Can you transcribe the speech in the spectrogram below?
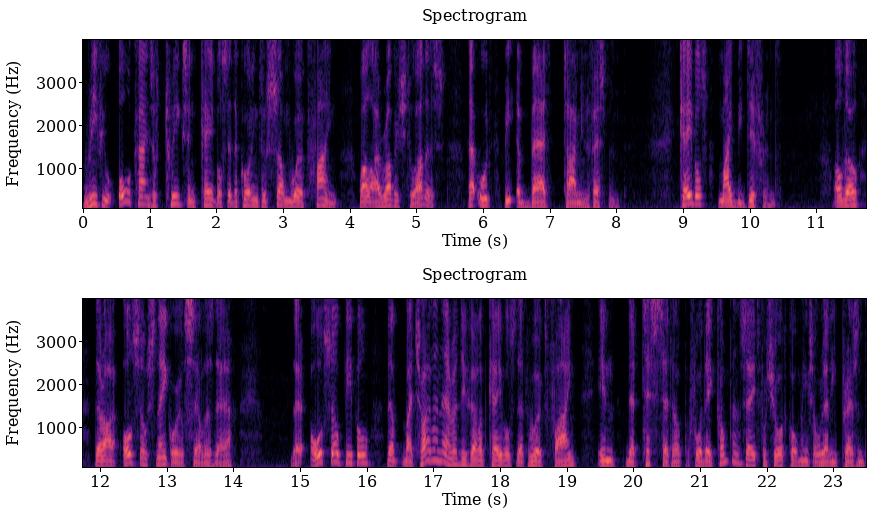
review all kinds of tweaks and cables that according to some work fine while I rubbish to others, that would be a bad time investment. Cables might be different. Although there are also snake oil sellers there, there are also people that by trial and error develop cables that worked fine in their test setup for they compensate for shortcomings already present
